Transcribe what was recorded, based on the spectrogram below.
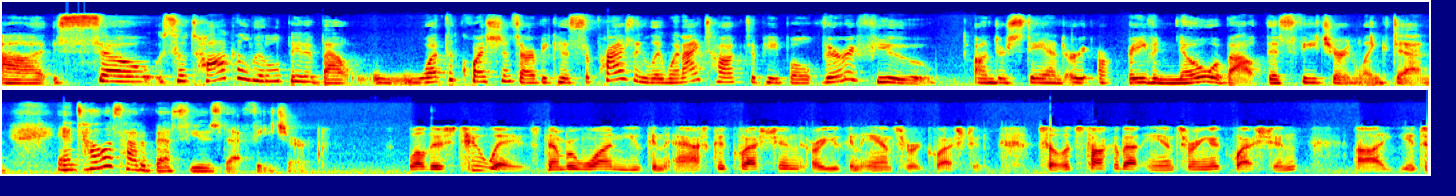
Uh, so so talk a little bit about what the questions are because surprisingly, when I talk to people, very few understand or, or even know about this feature in LinkedIn. And tell us how to best use that feature. Well, there's two ways. Number one, you can ask a question or you can answer a question. So let's talk about answering a question. Uh, it's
